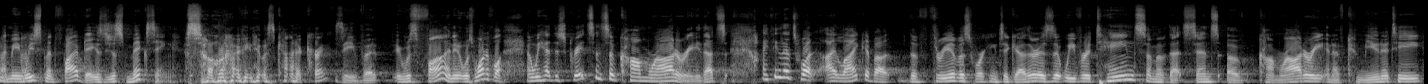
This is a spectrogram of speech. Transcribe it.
I mean, we spent five days just mixing. So, I mean, it was kind of crazy, but it was fun. It was wonderful. And we had this great sense of camaraderie. That's, I think that's what I like about the three of us working together is that we've retained some of that sense of camaraderie and of community.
